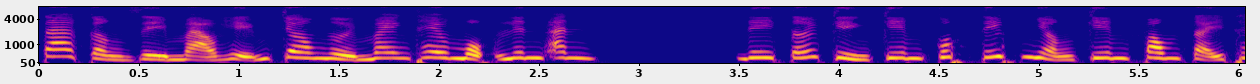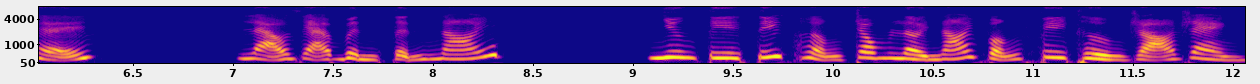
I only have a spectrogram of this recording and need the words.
ta cần gì mạo hiểm cho người mang theo một linh anh. Đi tới kiền kim cốt tiếp nhận kim phong tẩy thể. Lão giả bình tĩnh nói. Nhưng tia tiết hận trong lời nói vẫn phi thường rõ ràng.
